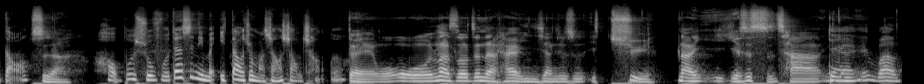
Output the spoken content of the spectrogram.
倒。是啊，好不舒服。但是你们一到就马上上场了。对我，我那时候真的还有印象，就是一去那也是时差，应该哎，我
